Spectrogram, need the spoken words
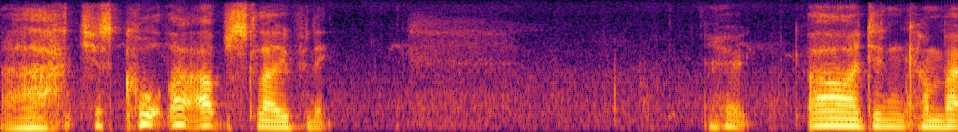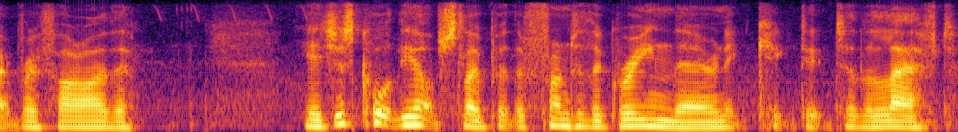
Ah, just caught that upslope and it... Oh, I didn't come back very far either. Yeah, just caught the upslope at the front of the green there and it kicked it to the left.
